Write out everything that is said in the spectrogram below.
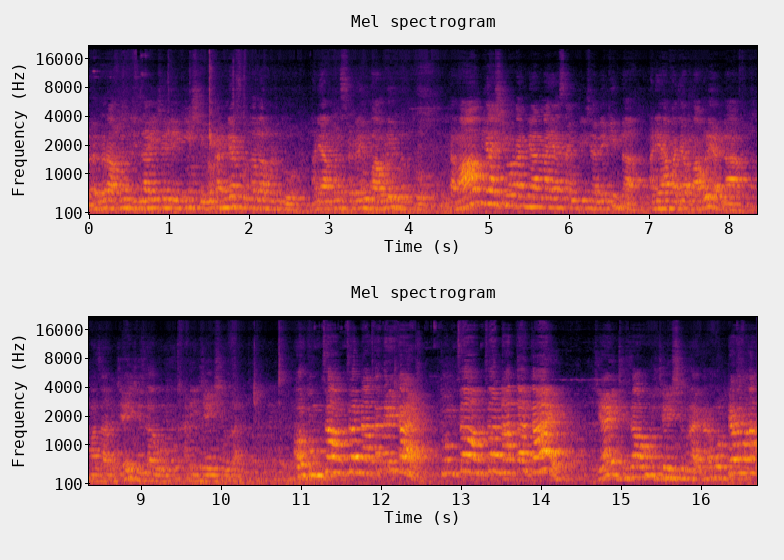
खरं आपण जिजाईच्या लेखी शिवकन्या स्वतःला म्हणतो आणि आपण सगळे मावळे म्हणतो. तमाम या शिवकन्यांना या सावित्रीच्या लेखींना आणि ह्या माझ्या मावळ्यांना माझा जय जिजाऊ आणि जय शिवराय. अहो तुमचं आमचं नातं तरी काय? तुमचं आमचं नातं काय? जय जिजाऊ जय शिवराय. कारण मोठ्या म्हणा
